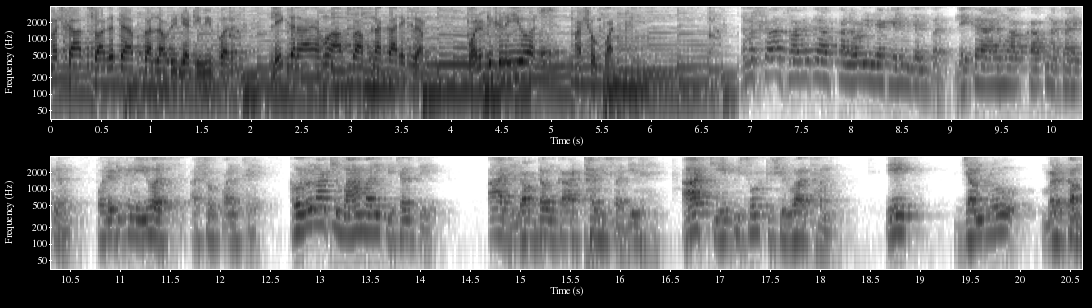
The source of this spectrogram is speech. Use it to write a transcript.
नमस्कार, स्वागत है आपका लाउड इंडिया टीवी पर। लेकर आया हूँ आपका अपना कार्यक्रम, पॉलिटिकली यूर्स अशोक वानखड़े। नमस्कार, स्वागत है आपका लाउड इंडिया टेलीविज़न पर। लेकर आया हूँ आपका अपना कार्यक्रम, politically yours Ashok Wankhede. Corona की महामारी के चलते आज लॉकडाउन का अट्ठाईसवा दिन है। आज की एपिसोड की शुरुआत हम एक जमलो मड़कम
